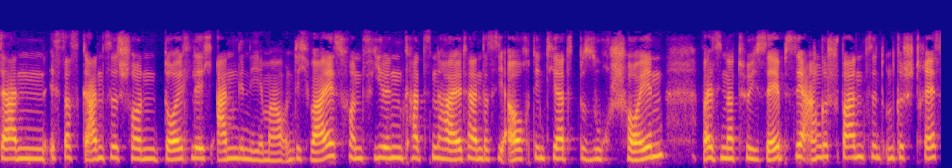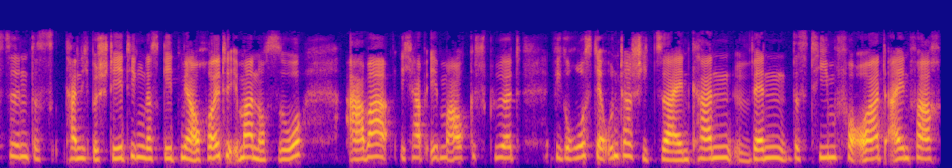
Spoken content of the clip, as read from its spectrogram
dann ist das Ganze schon deutlich angenehmer. Und ich weiß von vielen Katzenhaltern, dass sie auch den Tierarztbesuch scheuen, weil sie natürlich selbst sehr angespannt sind und gestresst sind. Das kann ich bestätigen. Das geht mir auch heute immer noch so. Aber ich habe eben auch gespürt, wie groß der Unterschied sein kann, wenn das Team vor Ort einfach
